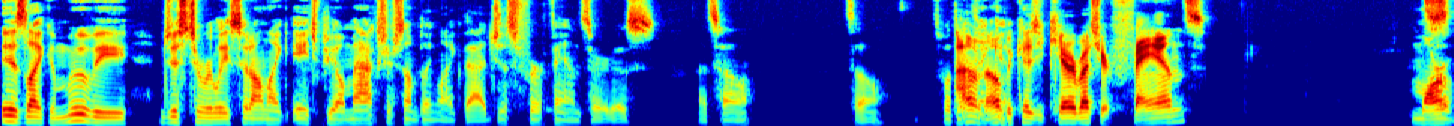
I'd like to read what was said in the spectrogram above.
is like a movie just to release it on like HBO Max or something like that just for fan service. That's how. So what I don't know because you care about your fans. Mar-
